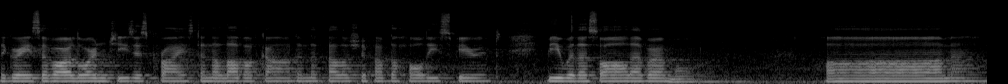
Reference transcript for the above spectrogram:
The grace of our Lord Jesus Christ and the love of God and the fellowship of the Holy Spirit be with us all evermore. Amen.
